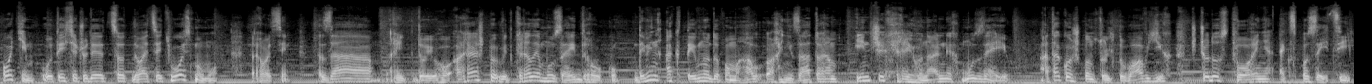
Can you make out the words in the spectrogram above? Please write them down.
Потім, у 1928 році, за рік до його арешту, відкрили музей друку, де він активно допомагав організаторам інших регіональних музеїв, а також консультував їх щодо створення експозицій.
